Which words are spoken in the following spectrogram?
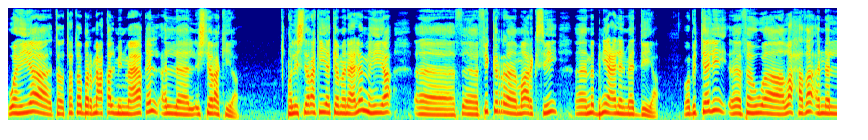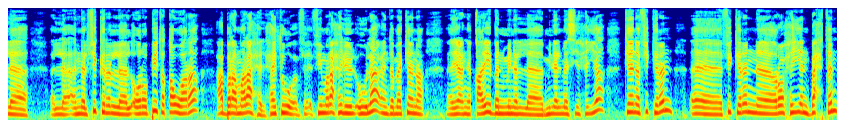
وهي تعتبر معقل من معاقل ال- الاشتراكية. والاشتراكية كما نعلم هي آه، فكر ماركسي آه، مبني على المادية. وبالتالي فهو لاحظ أن أن الفكر ال- الأوروبي تطور عبر مراحل حيث في مراحله الأولى عندما كان آه، يعني قريبا من من المسيحية كان فكرا آه، فكرا آه، روحيا بحتا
